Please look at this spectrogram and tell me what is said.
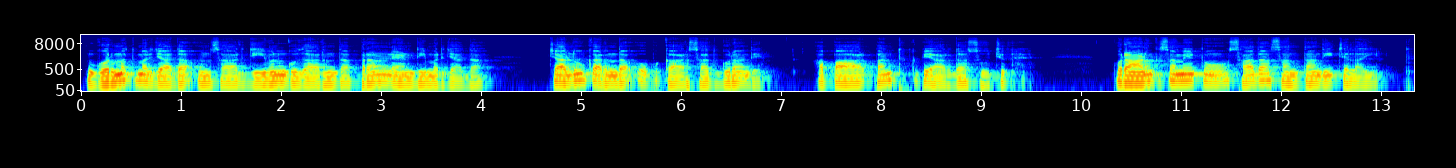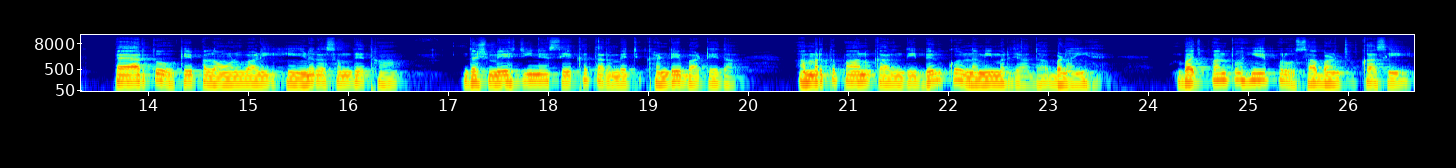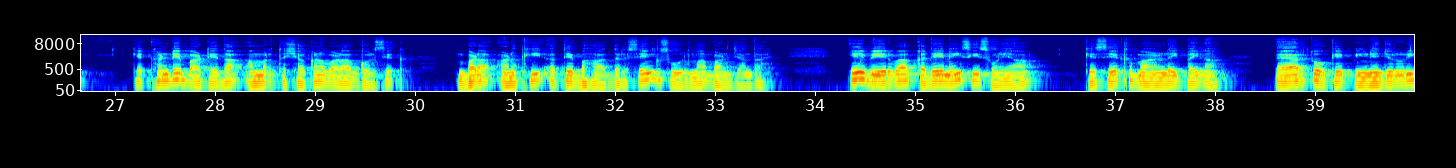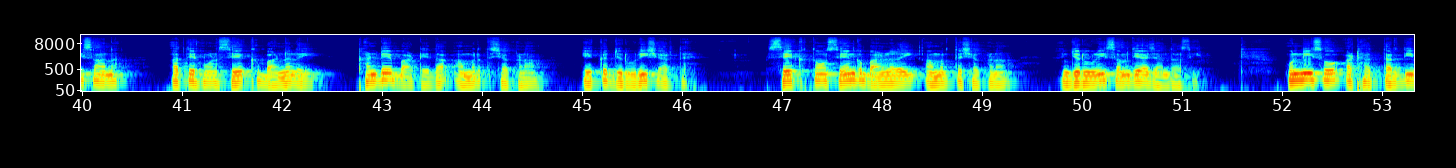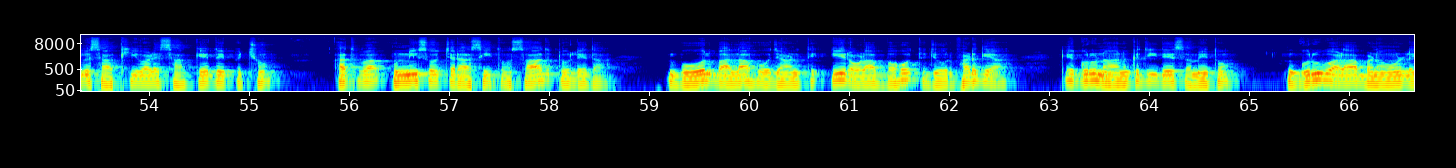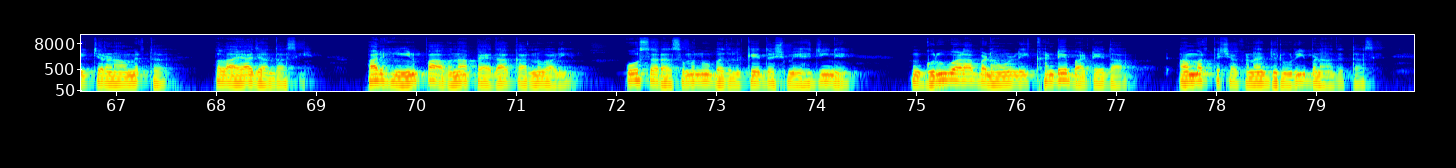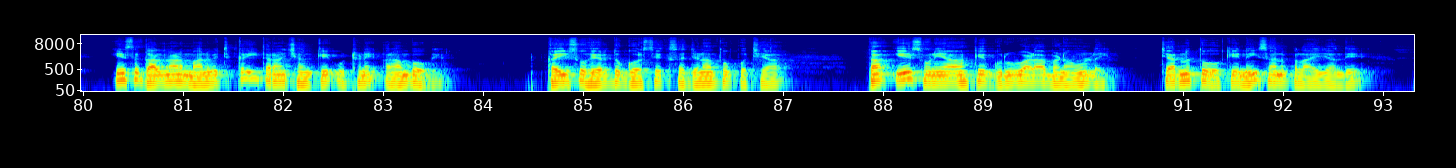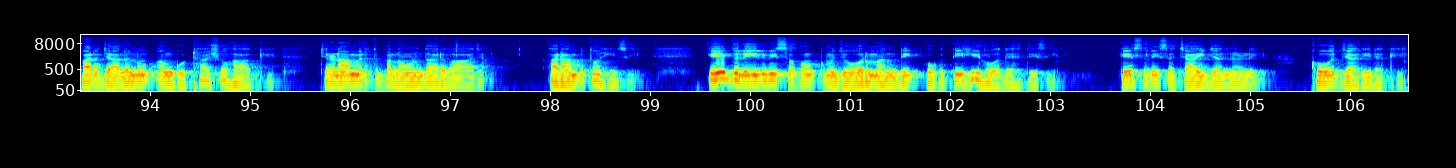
ਗੁਰਮਤ ਮਰਜ਼ਾਦਾ ਅਨੁਸਾਰ ਜੀਵਨ ਗੁਜ਼ਾਰਨ ਦਾ ਪ੍ਰਣ ਲੈਣ ਦੀ ਮਰਜ਼ਾਦਾ ਚਾਲੂ ਕਰਨ ਦਾ ਉਪਕਾਰ ਸਤਿਗੁਰਾਂ ਦੇ, ਅਪਾਰ ਪੰਥਕ ਪਿਆਰ ਦਾ ਸੂਚਕ ਹੈ। ਪੁਰਾਣਕ ਸਮੇਂ ਤੋਂ ਸਾਦਾ ਸੰਤਾਂ ਦੀ ਚਲਾਈ, ਪੈਰ ਧੋ ਕੇ ਪਲਾਉਣ ਵਾਲੀ ਹੀਣ ਰਸਮ ਦੇ ਥਾਂ, ਦਸ਼ਮੇਸ਼ ਜੀ ਨੇ ਸਿੱਖ ਧਰਮ ਵਿੱਚ ਖੰਡੇ ਬਾਟੇ ਦਾ ਅੰਮ੍ਰਿਤਪਾਨ ਕਰਨ ਦੀ ਬਿਲਕੁਲ ਨਵੀਂ ਮਰਜ਼ਾਦਾ ਬਣਾਈ ਹੈ। ਬਚਪਨ ਤੋਂ ਹੀ ਇਹ ਭਰੋਸਾ ਬਣ ਚੁੱਕਾ ਸੀ ਕਿ ਖੰਡੇ ਬਾਟੇ ਦਾ ਅੰਮ੍ਰਿਤ ਛਕਣ ਵਾਲਾ ਗੁਰਸਿੱਖ ਬੜਾ ਅਣਖੀ ਅਤੇ ਬਹਾਦਰ ਸਿੰਘ ਸੂਰਮਾ ਬਣ ਜਾਂਦਾ ਹੈ। ਇਹ ਵੇਰਵਾ ਕਦੇ ਨਹੀਂ ਸੀ ਸੁਣਿਆ ਕਿ ਸਿੱਖ ਬਣਨ ਲਈ ਪਹਿਲਾਂ ਪੈਰ ਧੋ ਕੇ ਪੀਣੇ ਜ਼ਰੂਰੀ ਸਨ ਅਤੇ ਹੁਣ ਸਿੱਖ ਬਣਨ ਲਈ ਖੰਡੇ ਬਾਟੇ ਦਾ ਅੰਮ੍ਰਿਤ ਛਕਣਾ ਇੱਕ ਜ਼ਰੂਰੀ ਸ਼ਰਤ ਹੈ। ਸਿੱਖ ਤੋਂ ਸਿੰਘ ਬਣਨ ਲਈ ਅੰਮ੍ਰਿਤ ਛਕਣਾ ਜ਼ਰੂਰੀ ਸਮਝਿਆ ਜਾਂਦਾ ਸੀ। 1978 ਦੀ ਵਿਸਾਖੀ ਵਾਲੇ ਸਾਕੇ ਦੇ ਪਿੱਛੋਂ ਅਥਵਾ 1984 ਤੋਂ ਸਾਧ ਟੋਲੇ ਦਾ ਬੋਲ ਬਾਲਾ ਹੋ ਜਾਣ ਤੇ ਇਹ ਰੌਲਾ ਬਹੁਤ ਜ਼ੋਰ ਫੜ ਗਿਆ ਕਿ ਗੁਰੂ ਨਾਨਕ ਜੀ ਦੇ ਸਮੇਂ ਤੋਂ ਗੁਰੂ ਵਾਲਾ ਬਣਾਉਣ ਲਈ ਚਰਨਾਮ੍ਰਿਤ ਪਲਾਇਆ ਜਾਂਦਾ ਸੀ। ਪਰ ਹੀਣ ਭਾਵਨਾ ਪੈਦਾ ਕਰਨ ਵਾਲੀ ਉਸ ਰਸਮ ਨੂੰ ਬਦਲ ਕੇ ਦਸ਼ਮੇਸ਼ ਜੀ ਨੇ ਗੁਰੂ ਵਾਲਾ ਬਣਾਉਣ ਲਈ ਖੰਡੇ ਬਾਟੇ ਦਾ ਅੰਮ੍ਰਿਤ ਛਕਣਾ ਜ਼ਰੂਰੀ ਬਣਾ ਦਿੱਤਾ ਸੀ। ਇਸ ਗੱਲ ਨਾਲ ਮਨ ਵਿੱਚ ਕਈ ਤਰ੍ਹਾਂ ਸ਼ੰਕੇ ਉੱਠਣੇ ਆਰੰਭ ਹੋ ਗਏ। ਕਈ ਸੁਹਿਰਦ ਗੁਰਸਿੱਖ ਸੱਜਣਾ ਤੋਂ ਪੁੱਛਿਆ, ਤਾਂ ਇਹ ਸੁਣਿਆ ਕਿ ਗੁਰੂ ਵਾਲਾ ਬਣਾਉਣ ਲਈ ਚਰਨ ਧੋ ਕੇ ਨਹੀਂ ਸਨ ਪਲਾਏ ਜਾਂਦੇ? ਪਰ ਜਲ ਨੂੰ ਅੰਗੂਠਾ ਛੁਹਾ ਕੇ ਚਰਨਾਮ੍ਰਿਤ ਬਲਾਉਣ ਦਾ ਰਿਵਾਜ ਆਰੰਭ ਤੋਂ ਹੀ ਸੀ। ਇਹ ਦਲੀਲ ਵੀ ਸਗੋਂ ਕਮਜ਼ੋਰ ਮਨ ਦੀ ਉਗਤੀ ਹੀ ਹੋ ਦਿਸਦੀ ਸੀ। ਇਸ ਲਈ ਸਚਾਈ ਜਾਣਨ ਲਈ ਖੋਜ ਜਾਰੀ ਰੱਖੀ।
